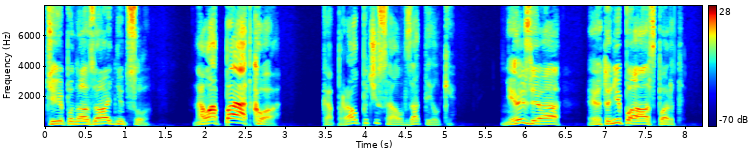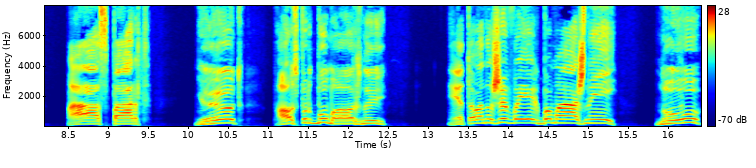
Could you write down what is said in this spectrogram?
«Типа на задницу?» «На лопатку!» Капрал почесал в затылке. «Нельзя! Это не паспорт!» «Паспорт!» «Нет, паспорт бумажный!» «Это он у живых бумажный!» «Ну?»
